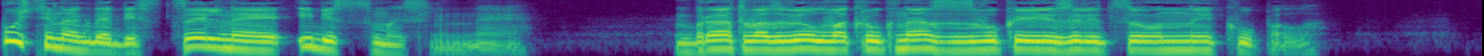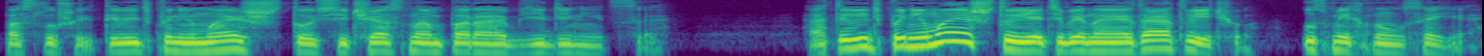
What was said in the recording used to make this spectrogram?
Пусть иногда бесцельное и бессмысленное. Брат возвел вокруг нас звукоизоляционный купол. «Послушай, ты ведь понимаешь, что сейчас нам пора объединиться?» «А ты ведь понимаешь, что я тебе на это отвечу?» — усмехнулся я.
